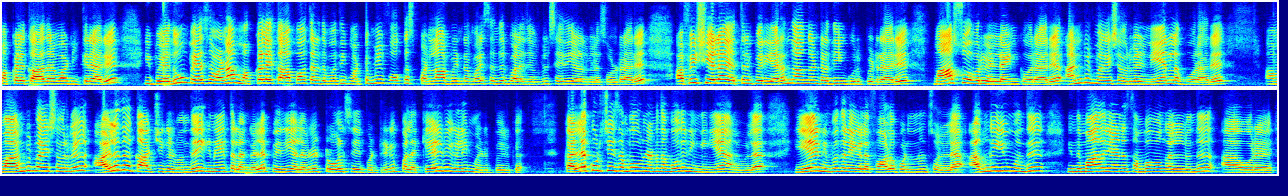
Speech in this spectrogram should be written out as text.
மக்களுக்கு ஆதரவா நிக்கிறாரு. இப்போ எதுவும் பேச வேணாம். மக்களை காப்பாத்துறத பத்தி மட்டுமே ஃபோக்கஸ் பண்ணலாம் அப்படின்ற மாதிரி செந்தில் பாலாஜி அவர்கள் செய்தியாளர்களை சொல்றாரு. அபிஷியலா எத்தனை பேர் இறந்தாங்கன்றதையும் குறிப்பிடுறாரு. மாசு அவர்கள் லைனுக்கு வராரு. அன்பில் மகேஷ் அவர்கள் நேர்ல போறாரு. அன்பு மகேஷ் அவர்கள் அழுத காட்சிகள் வந்து இணையதளங்கள்ல பெரிய அளவில் ட்ரோல் செய்யப்பட்டிருக்கு. பல கேள்விகளையும் எழுப்பியிருக்கு. கள்ளக்குறிச்சி சம்பவம் நடந்தபோது நீங்க ஏன் அழுவல? ஏன் நிபந்தனைகளை ஃபாலோ பண்ணணும்னு சொல்லல? அங்கேயும் வந்து இந்த மாதிரியான சம்பவங்கள் வந்து ஒரு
